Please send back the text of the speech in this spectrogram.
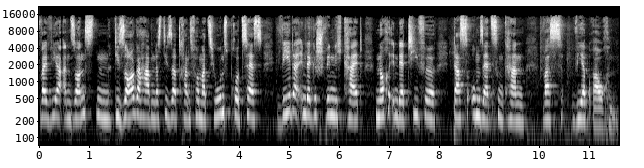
weil wir ansonsten die Sorge haben, dass dieser Transformationsprozess weder in der Geschwindigkeit noch in der Tiefe das umsetzen kann, was wir brauchen.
